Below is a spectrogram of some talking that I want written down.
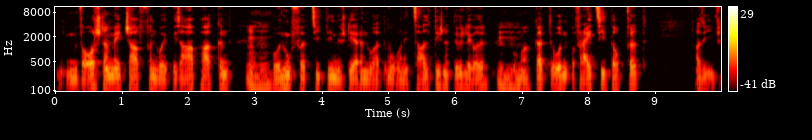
im Vorstand mitschaffen, die etwas anpacken, Mhm. wo einen Haufen Zeit investieren, wo, halt, wo auch nicht zahlt ist natürlich, oder? Mhm. Wo man gerade Freizeit opfert. Also ich,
